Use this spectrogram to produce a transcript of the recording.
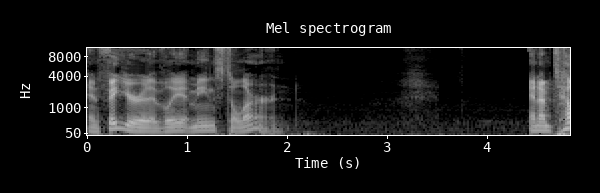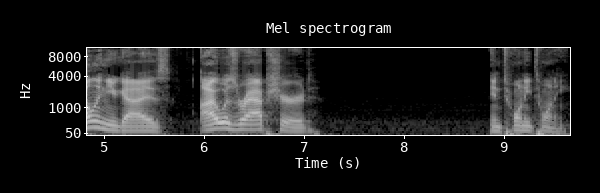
and figuratively it means to learn. And i'm telling you guys i was raptured in 2020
